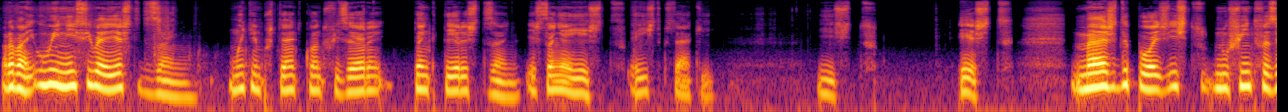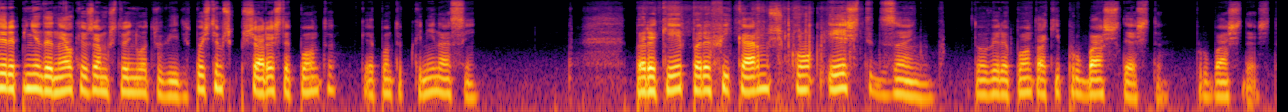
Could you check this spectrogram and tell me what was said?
Ora bem, o início é este desenho, muito importante quando fizerem, tem que ter este desenho, este desenho é este, é isto que está aqui isto, este. Mas depois, isto no fim de fazer a pinha de anel que eu já mostrei no outro vídeo, depois temos que puxar esta ponta, que é a ponta pequenina assim. Para quê? Para ficarmos com este desenho. Estão a ver a ponta aqui por baixo desta. Por baixo desta.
